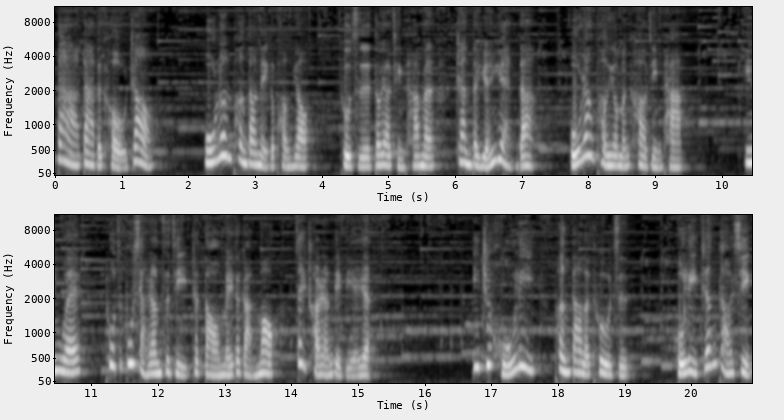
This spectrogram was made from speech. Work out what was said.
大大的口罩。无论碰到哪个朋友，兔子都要请他们站得远远的，不让朋友们靠近它，因为兔子不想让自己这倒霉的感冒再传染给别人。一只狐狸碰到了兔子，狐狸真高兴，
